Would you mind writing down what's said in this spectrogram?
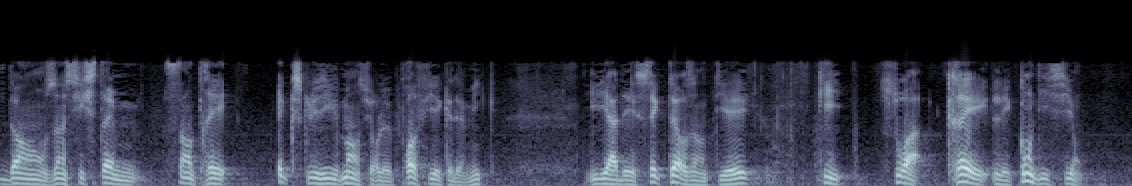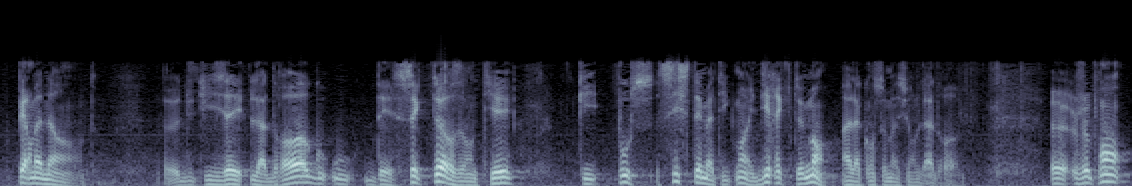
dans un système centré exclusivement sur le profit économique, il y a des secteurs entiers qui soit créent les conditions permanentes d'utiliser la drogue ou des secteurs entiers qui poussent systématiquement et directement à la consommation de la drogue. Euh, je prends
